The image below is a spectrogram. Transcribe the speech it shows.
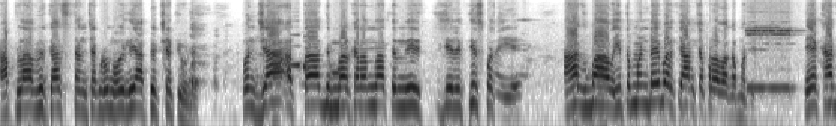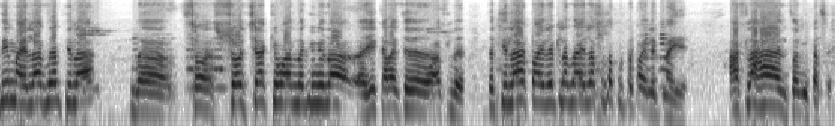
आपला विकास त्यांच्याकडून होईल ही अपेक्षा ठेवली. पण ज्या आता निंबाळकरांना त्यांनी गेली तीस पण नाहीये आज बा इथं मंडई भरते आमच्या प्रभागामध्ये. एखादी महिला जर तिला अं, किंवा लघवीला हे करायचं असलं तर तिला टॉयलेटला जायला सुद्धा कुठं टॉयलेट नाहीये. असला हा यांचा विकास आहे.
